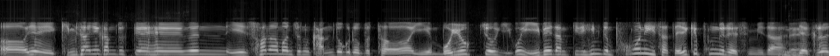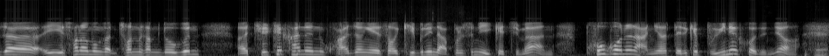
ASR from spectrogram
어, 예, 김산희 감독 대행은 이 서남원 전 감독으로부터 이 모욕적이고 입에 담기 힘든 폭언이 있었다 이렇게 폭로를 했습니다. 네. 이제 그러자 이 서남원 전 감독은 어, 질책하는 과정에서 기분이 나쁠 수는 있겠지만 폭언은 아니었다 이렇게 부인했거든요. 네.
